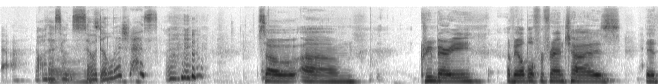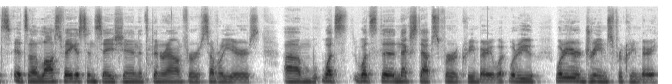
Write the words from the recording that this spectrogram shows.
Yeah. Oh, that sounds so delicious. So, um, Creamberry available for franchise. It's it's a Las Vegas sensation. It's been around for several years. Um, what's what's the next steps for Creamberry? What what are you what are your dreams for Creamberry?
